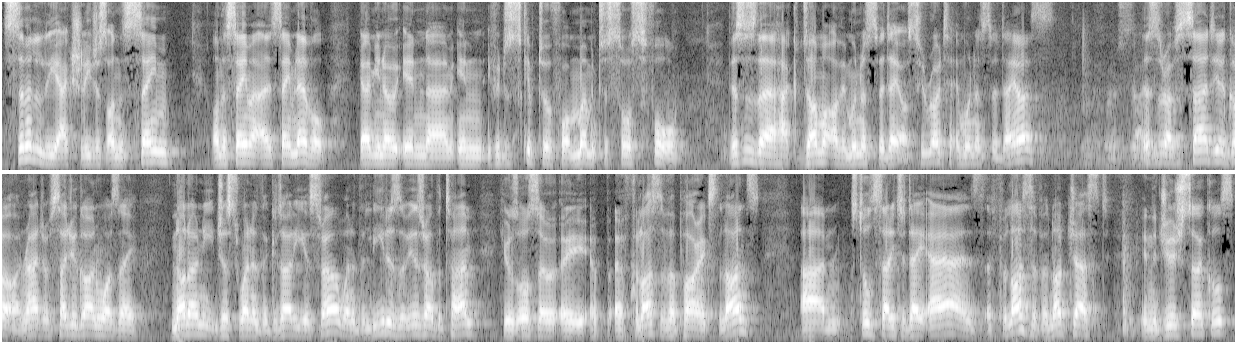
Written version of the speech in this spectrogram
Similarly, actually, just on the same, on the same, uh, same level, um, you know, in, um, in, if you just skip to for a moment to source 4, this is the Hakdama of Emunas Vedeos. Who wrote Emunas Vedeos? This is Rav Saadia Gaon, right? Rav Saadia Gaon was a not only just one of the Gedali Israel, one of the leaders of Israel at the time, he was also a, a, a philosopher par excellence. Um, still studied today as a philosopher, not just in the Jewish circles.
